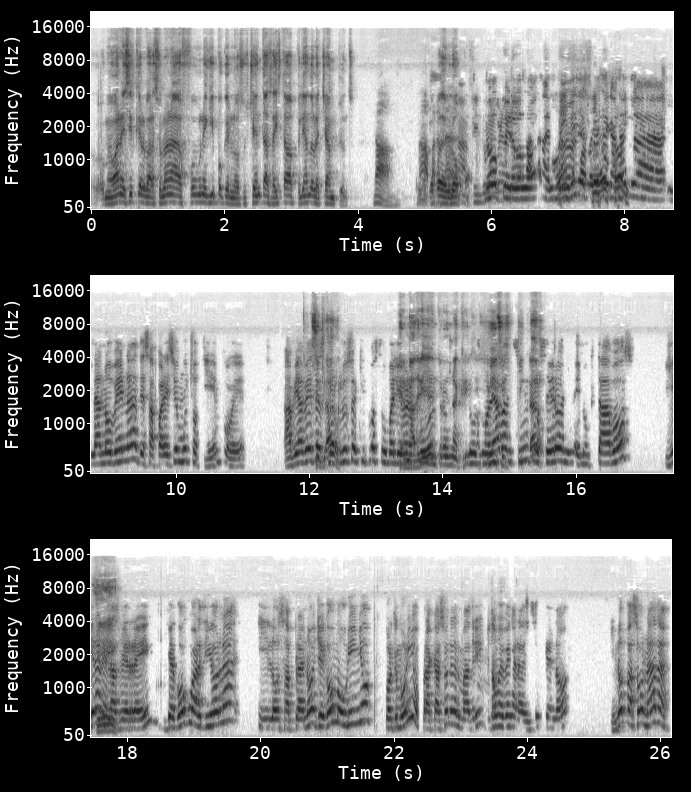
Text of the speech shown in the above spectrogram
O me van a decir que el Barcelona fue un equipo que en los 80 ahí estaba peleando la Champions. No. No, de Europa. no, pero al Madrid después de ganar la, la, novena desapareció mucho tiempo, ¿eh? Había veces que incluso equipos como el Liverpool Madrid entró en una crisis, los goleaban 5-0 en, octavos y eran el asmerrey. Llegó Guardiola y los aplanó. Llegó Mourinho, porque Mourinho fracasó en el Madrid, no me vengan a decir que no, y no pasó nada.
